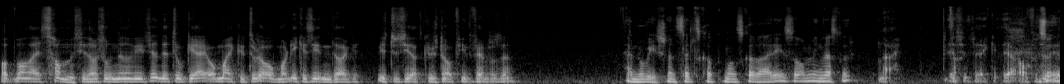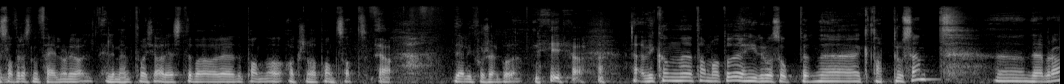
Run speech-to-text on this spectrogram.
Og at man er i samme situasjon i Norwegian, det tror ikke jeg. Og markedet tror det åpenbart ikke siden i dag, hvis du sier at kursen er opp 4-5 Er Norwegian et selskap man skal være i som investor? Nei, det syns jeg ikke. Det er Så jeg sa forresten feil når det gjaldt element. Det var ikke arrest, det var, pan, aksjene var pantsatt. Ja. Det er litt forskjell på det. ja. Ja, vi kan eh, ta med at det hyrer oss opp en eh, knapp prosent. Eh, Det er bra.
